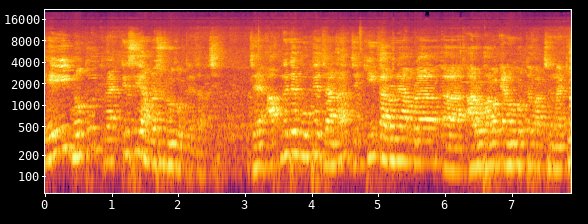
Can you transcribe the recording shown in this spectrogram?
এই নতুন প্র্যাকটিসই আমরা শুরু করতে যাচ্ছি। যে আপনাদের মুখে জানা যে কি কারণে আমরা আরও ভালো কেন করতে পারছেন না? কি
